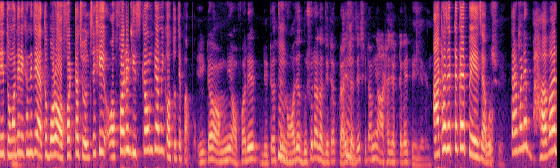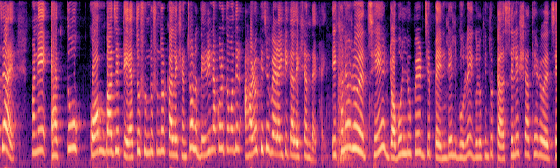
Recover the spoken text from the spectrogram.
যে তোমাদের এখানে যে এত বড় অফারটা চলছে সেই অফারের ডিসকাউন্টে আমি কততে পাবো? এইটা আপনি অফারের যেটা হচ্ছে ন হাজার দুশো টাকা যেটা প্রাইস আছে সেটা আপনি আট হাজার টাকায় পেয়ে যাবেন। আট হাজার টাকায় পেয়ে যাব। তার মানে ভাবা যায় মানে এত কম বাজেটে এত সুন্দর সুন্দর কালেকশন চলো দেরি না করে তোমাদের আরও কিছু ভ্যারাইটি কালেকশন দেখাই। এখানেও রয়েছে ডবল লুপের যে পেন্ডেন্টগুলো এগুলো কিন্তু টার্সেলের সাথে রয়েছে।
